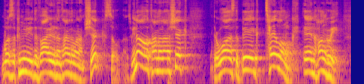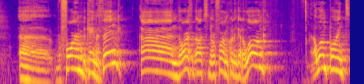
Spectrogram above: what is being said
was the community divided in the time of the Maram Shik. So, as we know, the time of the Maram Shik, there was the big Telung in Hungary. Uh, reform became a thing, and the Orthodox and the Reform couldn't get along. And at one point,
